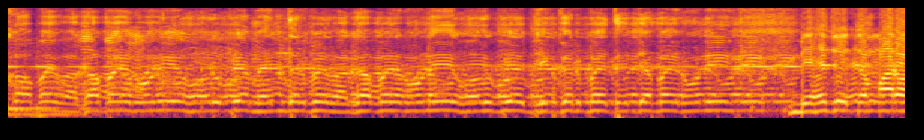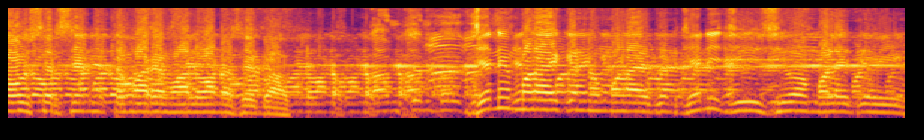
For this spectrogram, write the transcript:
ઓખાભાઈ વાઘાભાઈ રોણી સો રૂપિયા મહેન્દ્રભાઈ વાઘાભાઈ રોણી સો રૂપિયા જીગરભાઈ તેજાભાઈ રોણી બેહજો તમારો અવસર છે ને તમારે માલવાનો છે બાપ. જેને મળાય કે ન મળાય પણ જેની જીવ સેવા મળે તેવી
